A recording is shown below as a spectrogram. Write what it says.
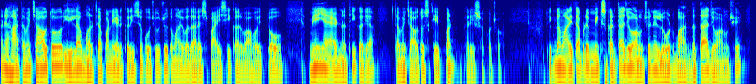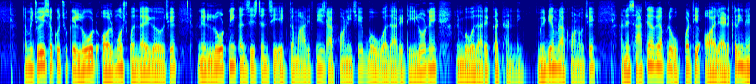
અને હા, તમે ચાહો તો લીલા મરચાં પણ એડ કરી શકો છો. જો તમારે વધારે સ્પાઇસી કરવા હોય તો મેં અહીંયા એડ નથી કર્યા. તમે ચાહો તો સ્કીપ પણ કરી શકો છો. તો એકદમ આ રીતે આપણે મિક્સ કરતા જવાનું છે અને લોટ બાંધતા જવાનું છે. તમે જોઈ શકો છો કે લોટ ઓલમોસ્ટ બંધાઈ ગયો છે અને લોટની કન્સિસ્ટન્સી એકદમ આ રીતની જ રાખવાની છે. બહુ વધારે ઢીલો નહીં અને બહુ વધારે કઠણ નહીં. મીડિયમ રાખવાનો છે અને સાથે હવે આપણે ઉપરથી ઓઇલ એડ કરીને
